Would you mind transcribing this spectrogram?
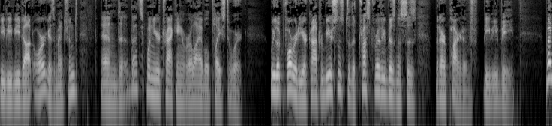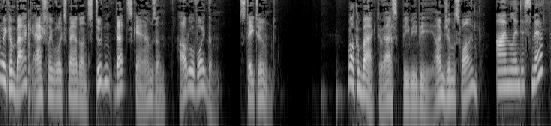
bbb.org, as mentioned, and uh, that's when you're tracking a reliable place to work. We look forward to your contributions to the trustworthy businesses that are part of BBB. When we come back, Ashley will expand on student debt scams and how to avoid them. Stay tuned. Welcome back to Ask BBB. I'm Jim Swan. I'm Linda Smith.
